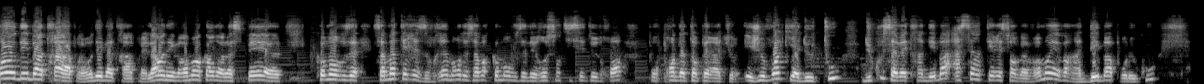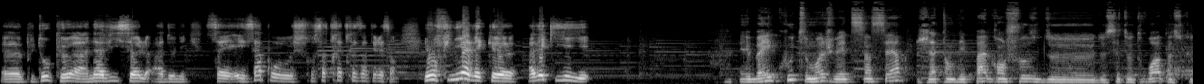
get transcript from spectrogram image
on débattra après, on débattra après. Là, on est vraiment encore dans l'aspect euh, comment vous. a- Ça m'intéresse vraiment de savoir comment vous avez ressenti cette 3 pour prendre la température. Et je vois qu'il y a de tout. Du coup, ça va être un débat assez intéressant. Il va vraiment y avoir un débat pour le coup, euh, plutôt qu'un avis seul à donner. Ça- et ça, pour, je trouve ça très très intéressant. Et on finit avec euh, avec Yeye. Eh ben écoute, moi je vais être sincère, j'attendais pas grand chose de, de cette E3 parce que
